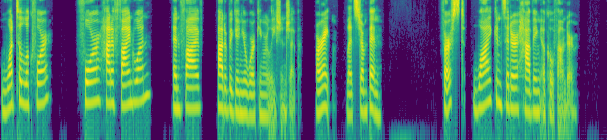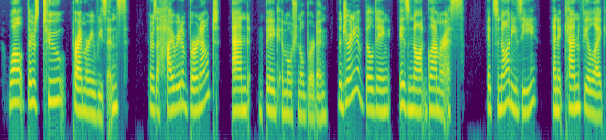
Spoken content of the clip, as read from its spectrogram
what to look for, four, how to find one, and five, how to begin your working relationship. All right, let's jump in. First, why consider having a co founder? Well, there's two primary reasons. There's a high rate of burnout and big emotional burden. The journey of building is not glamorous. It's not easy, and it can feel like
